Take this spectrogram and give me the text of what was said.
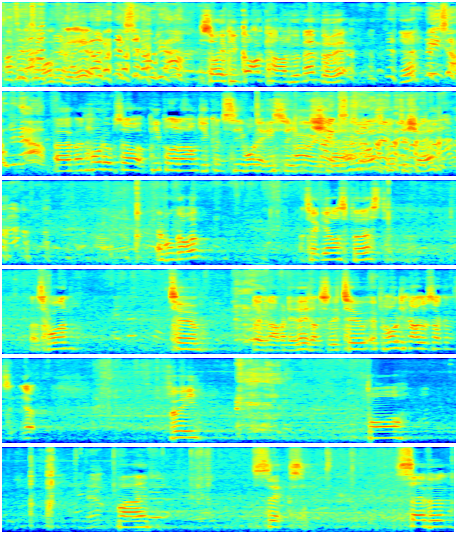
One for you. He said hold it up. So if you've got a card, remember it. Yeah? He's holding it up. Um, and hold up so people around you can see what it is so you can Oh, share. yeah. It's good to share. Everyone got one? I'll take yours first. That's one, two, I don't even know how many it is actually. Two. If you hold your cards up so I can see. Yep. Three, four, five, six, seven,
